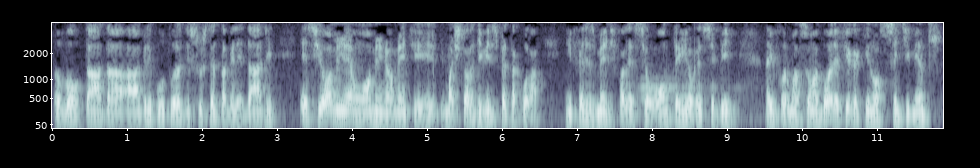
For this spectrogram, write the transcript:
voltada à agricultura de sustentabilidade. Esse homem é um homem realmente de uma história de vida espetacular. Infelizmente faleceu ontem, eu recebi a informação agora e fica aqui nossos sentimentos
